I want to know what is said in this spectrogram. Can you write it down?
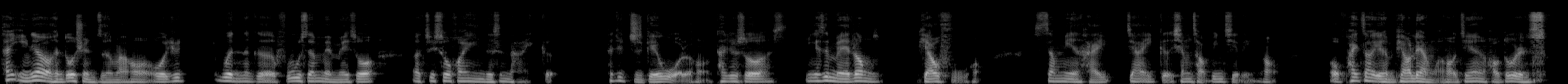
他饮料有很多选择嘛，吼，我就问那个服务生妹妹说，呃，最受欢迎的是哪一个？他就指给我了，哈，他就说应该是梅隆漂浮，哈，上面还加一个香草冰淇淋，哈，哦，拍照也很漂亮嘛，吼，今天好多人说，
